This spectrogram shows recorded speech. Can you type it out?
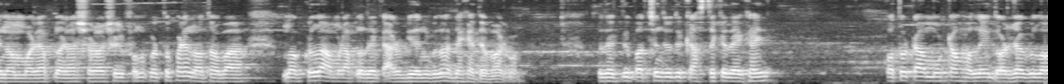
এই নম্বরে আপনারা সরাসরি ফোন করতে পারেন অথবা নক করলে আমরা আপনাদেরকে আরও ডিজাইনগুলো দেখাতে পারব। তো দেখতে পাচ্ছেন, যদি কাছ থেকে দেখাই, কতটা মোটা হলে দরজাগুলো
